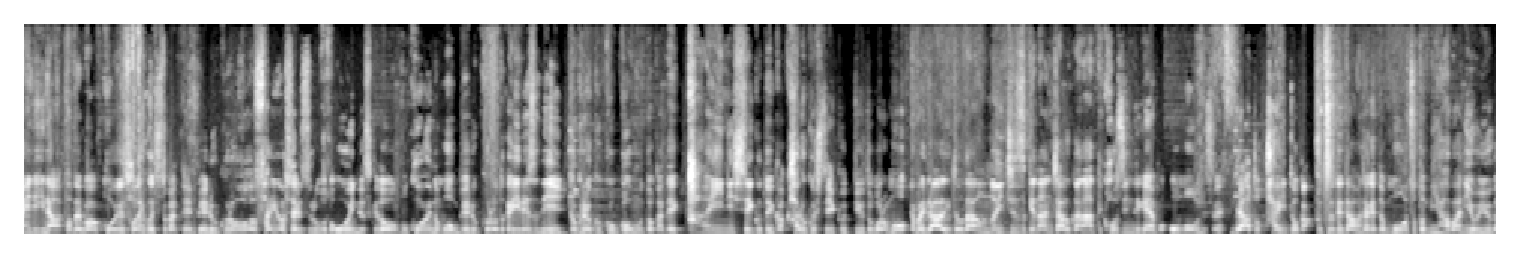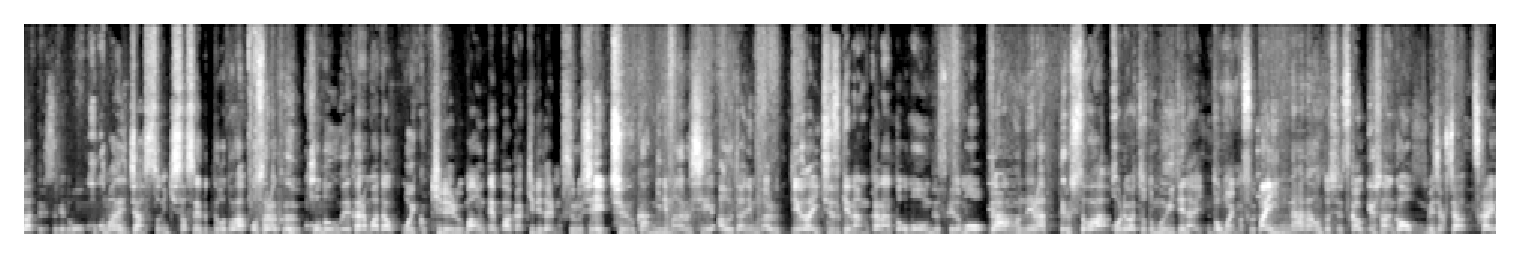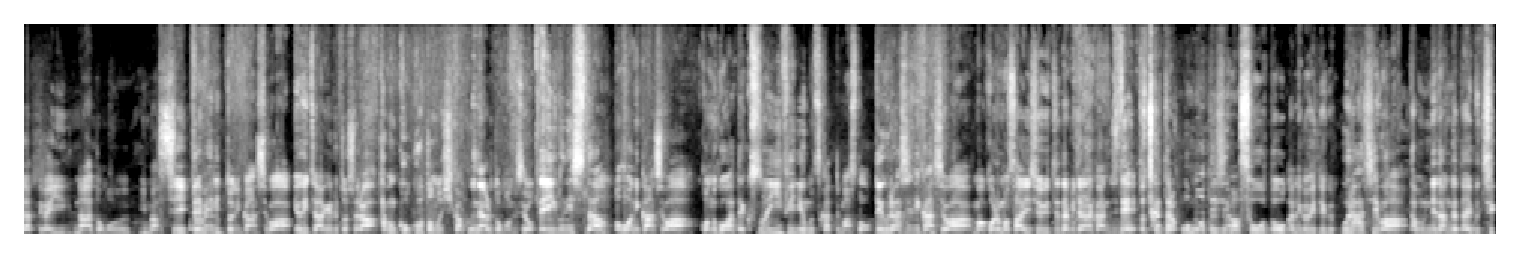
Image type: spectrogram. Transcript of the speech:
簡易的な、例えばこういう袖口とかってベルクロを採用したりすること多いんですけど、もうこういうのもベルクロとか入れずに、極力こうゴムとかで簡易にしていくというか軽くしていくっていうところも、やっぱりライトダウンの位置づけなんちゃうかなって個人的にはやっぱ思うんですね。で、あとタイとか。普通でダウンジャケットもうちょっと身幅に余裕があったりするけども、ここまでジャストに着させるってことは、おそらくこの上からまたもう一個着れる。マウンテンパーカー着れたりもするし、中間着にもなるし、アウターにもなるっていうような位置づけなんかなと思うんですけども、ダウン狙ってる人は、これはちょっと向いてないと思います。まあ、インナーダウンとして使うっていう人なんかはめちゃくちゃ使い勝手がいいなと思いますし、デメリットに関しては、唯一挙げるとしたら、多分こことの比較になると思うんですよ。で、イグニスダウンの方に関しては、このゴアテックスのインフィニウム使ってますと。で、裏地に関しては、まあこれも最初言ってたみたいな感じで、どっちかって言ったら表地には相当お金かけていく。裏地は多分値段がだいぶ違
